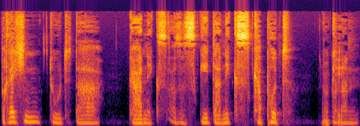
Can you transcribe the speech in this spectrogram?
brechen tut da gar nichts. Also es geht da nichts kaputt. Okay. Sondern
